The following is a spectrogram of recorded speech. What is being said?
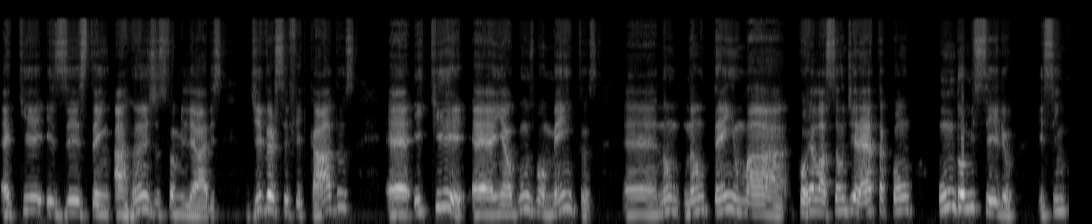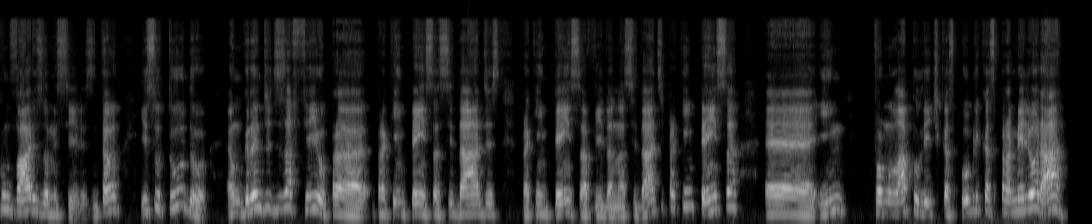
é que existem arranjos familiares diversificados é, e que é, em alguns momentos é, não, não tem uma correlação direta com um domicílio, e sim com vários domicílios. Então, isso tudo é um grande desafio para quem pensa cidades, para quem pensa a vida nas cidades, para quem pensa é, em formular políticas públicas para melhorar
